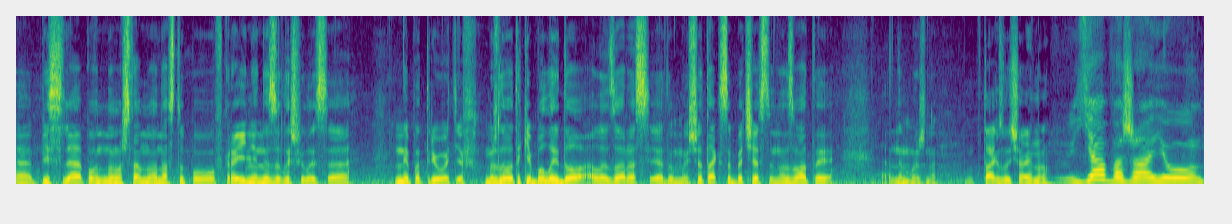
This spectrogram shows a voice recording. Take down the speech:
е, після повномасштабного наступу в країні не залишилося непатріотів. Можливо, такі були й до, але зараз я думаю, що так себе чесно назвати не можна. Так, звичайно. Я вважаю,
